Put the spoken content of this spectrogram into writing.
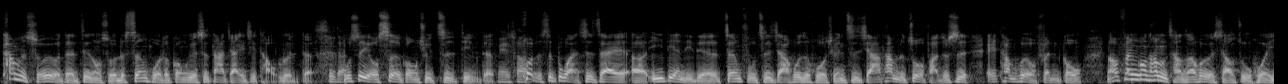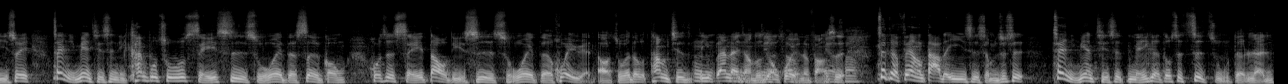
他们所有的这种所谓的生活的公约是大家一起讨论的，是的，不是由社工去制定的，没错。或者是不管是在呃伊甸里的征服之家或者活泉之家，他们的做法就是，哎，他们会有分工，然后分工他们常常会有小组会议，所以在里面其实你看不出谁是所谓的社工，或是谁到。到底是所谓的会员啊，所谓的他们其实一般来讲都是用会员的方式。这个非常大的意义是什么？就是在里面，其实每一个都是自主的人，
